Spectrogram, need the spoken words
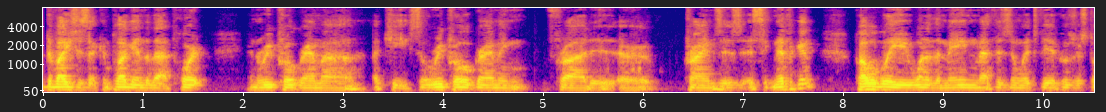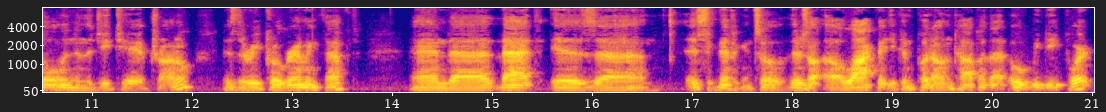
devices that can plug into that port and reprogram a, a key. So reprogramming fraud is, or crimes is, is significant probably one of the main methods in which vehicles are stolen in the GTA of Toronto is the reprogramming theft, and uh, that is uh, is significant. So there's a, a, lock that you can put on top of that OBD port.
